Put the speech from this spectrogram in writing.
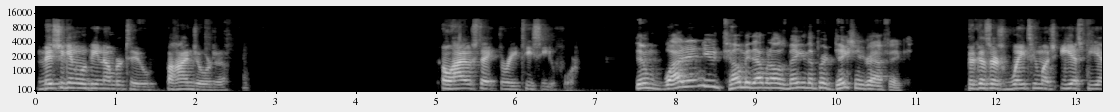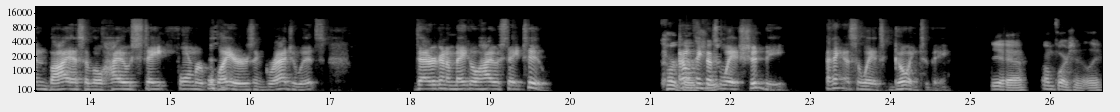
Michigan would be number two behind Georgia. Ohio State three, TCU four. Then why didn't you tell me that when I was making the prediction graphic? Because there's way too much ESPN bias of Ohio State former players and graduates that are going to make Ohio State too. Kirk I don't think that's the way it should be. I think that's the way it's going to be. Yeah, unfortunately.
